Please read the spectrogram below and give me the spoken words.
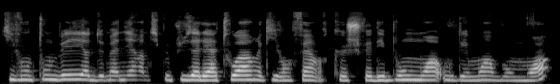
qui vont tomber de manière un petit peu plus aléatoire et qui vont faire que je fais des bons mois ou des moins bons mois.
